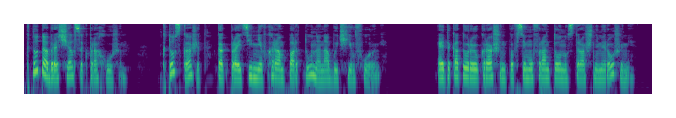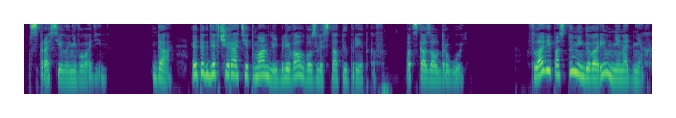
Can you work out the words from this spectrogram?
Кто-то обращался к прохожим. Кто скажет, как пройти мне в храм Портуна на бычьем форуме? «Это который украшен по всему фронтону страшными рожами?» — спросил у него один. «Да, это где вчера Тит Манли блевал возле статуи предков», — подсказал другой. Флавий Пастумий говорил мне на днях,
